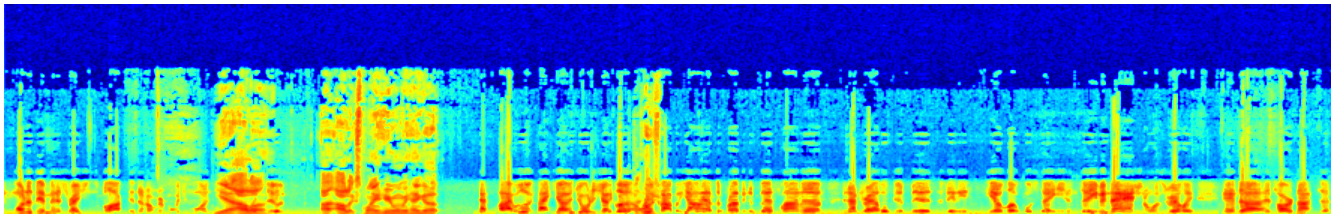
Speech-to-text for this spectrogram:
and one of the administrations blocked it. I don't remember which one. Yeah, I'll uh, it. I'll explain here when we hang up. All right, well, look, thank y'all. Enjoyed the show. Look, I want to talk about y'all have the probably the best lineup, and I travel a good bit of any you know local stations, even national ones, really. And uh, it's hard not to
